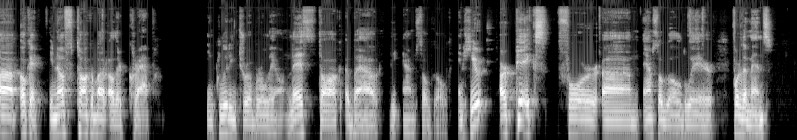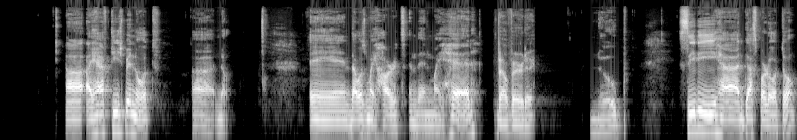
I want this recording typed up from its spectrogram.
Uh, okay, enough talk about other crap, including Tro-Bro Léon. Let's talk about the Amstel Gold. And here are picks for um, Amstel Gold, where for the men's. Uh, I have Tiesj Benoot. Uh, no. And that was my heart. And then my head. Valverde. Nope. CD had Gasparotto,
